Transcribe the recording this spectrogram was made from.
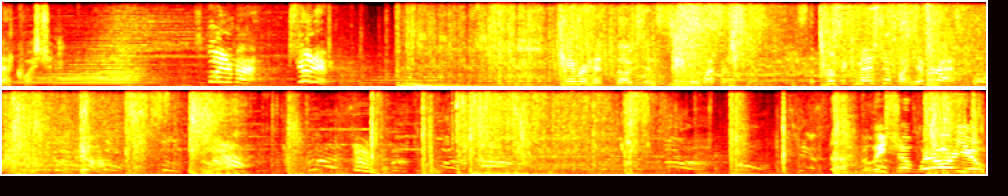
that question. Spider-Man! Shoot him! Hammerhead thugs and Sable weapons. It's the perfect mashup I never asked for. Felicia, where are you?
